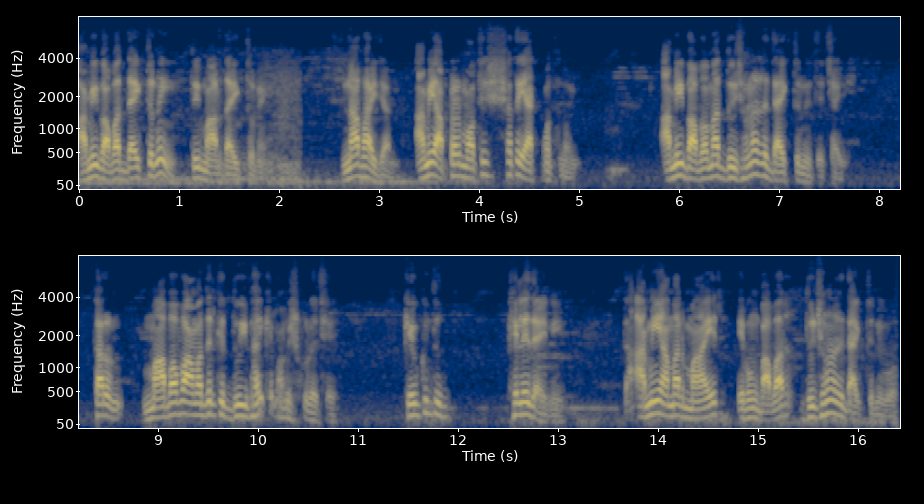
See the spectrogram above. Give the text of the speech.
আমি বাবার দায়িত্ব নেই, তুই মার দায়িত্ব নেই। না ভাইজান, আমি আপনার মতের সাথে একমত নই। আমি বাবা মার দুইজনের দায়িত্ব নিতে চাই। কারণ মা বাবা আমাদেরকে দুই ভাইকে মানুষ করেছে। কেউ কিন্তু ফেলে দেয়নি। তা আমি আমার মায়ের এবং বাবার দুজনের দায়িত্ব নেব।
